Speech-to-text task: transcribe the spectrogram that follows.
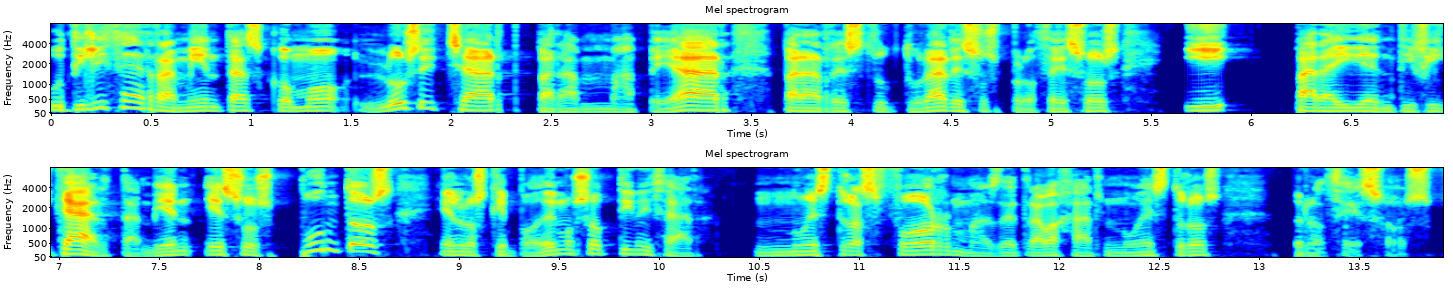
Utiliza herramientas como Lucidchart para mapear, para reestructurar esos procesos y para identificar también esos puntos en los que podemos optimizar nuestras formas de trabajar, nuestros procesos.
